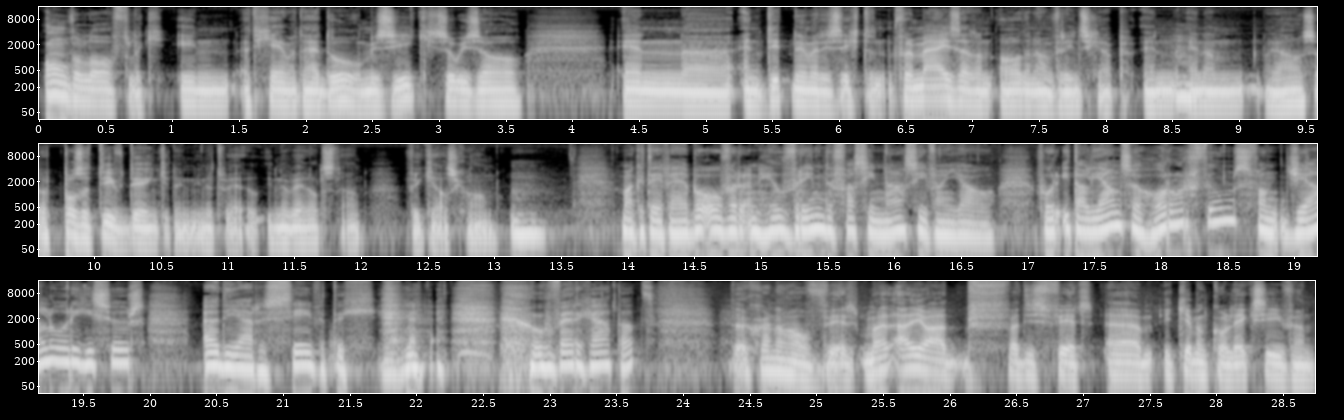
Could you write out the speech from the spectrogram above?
ongelooflijk in hetgeen wat hij doet. Muziek sowieso. En, eh, en dit nummer is echt een, voor mij is dat een ode aan vriendschap. En, en een, ja, een soort positief denken in, het wereld, in de wereld staan. Vind ik heel schoon. Mag ik het even hebben over een heel vreemde fascinatie van jou voor Italiaanse horrorfilms van giallo-regisseurs uit de jaren zeventig. Hoe ver gaat dat? Dat gaat nogal ver. Maar ah, ja, pff, wat is ver? Ehm, ik heb een collectie van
